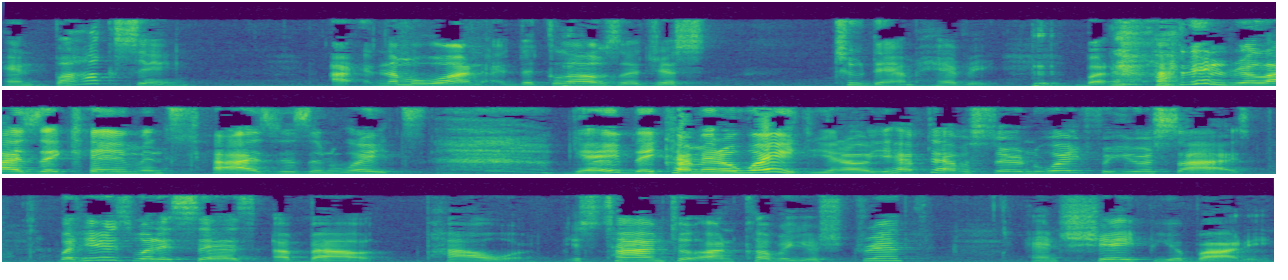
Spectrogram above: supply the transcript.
And boxing I, number one, the gloves are just too damn heavy. But I didn't realize they came in sizes and weights. Gabe, they come in a weight. You know, you have to have a certain weight for your size. But here's what it says about power it's time to uncover your strength and shape your body.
